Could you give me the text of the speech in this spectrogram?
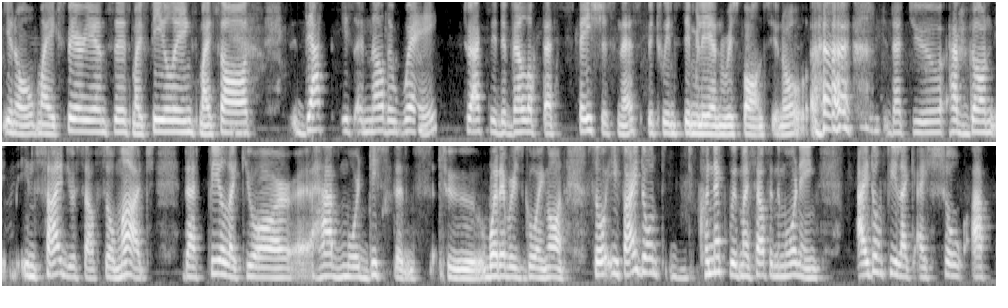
you know, my experiences, my feelings, my thoughts. That is another way to actually develop that spaciousness between stimuli and response you know that you have gone inside yourself so much that feel like you are have more distance to whatever is going on so if i don't connect with myself in the morning i don't feel like i show up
